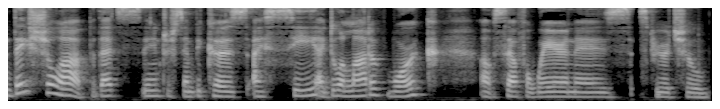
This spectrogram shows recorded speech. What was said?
They show up. That's interesting because I see, I do a lot of work of self awareness, spiritual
